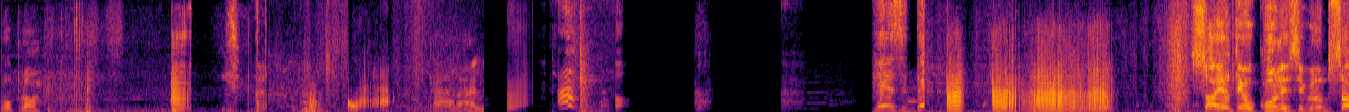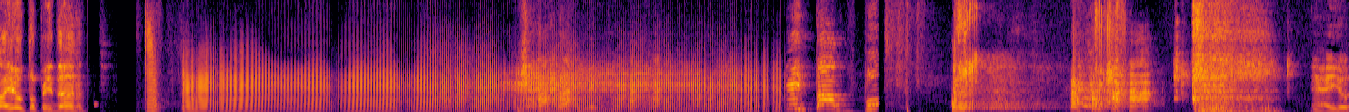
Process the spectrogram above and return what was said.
GoPro? Caralho. Resident. Só eu tenho cu nesse grupo, só eu tô peidando. Eita porra! É, aí eu.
